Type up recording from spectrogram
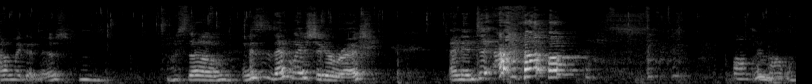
Oh my goodness. So this is definitely a sugar rush. I need to. Off my mama.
